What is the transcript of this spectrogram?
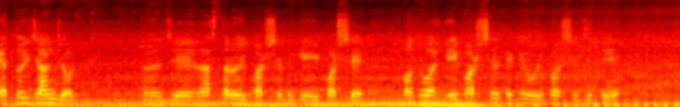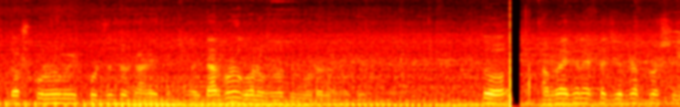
এতই যানজট যে রাস্তার ওই পার্শ্বে থেকে এই পার্শ্বে অথবা এই পার্শ্বে থেকে ওই পার্শ্বে যেতে দশ পনেরো মিনিট পর্যন্ত দাঁড়িয়ে থাকতে হয়। তারপরেও ঘন ঘন দুর্ঘটনা ঘটে। তো আমরা এখানে একটা জেব্রা ক্রসিং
